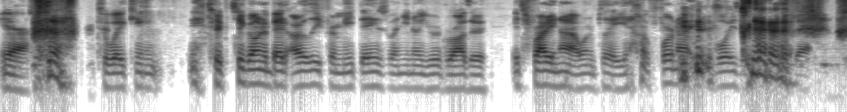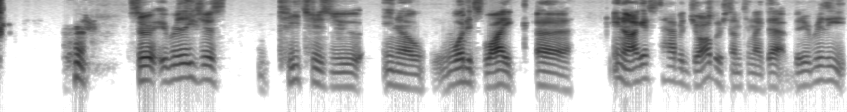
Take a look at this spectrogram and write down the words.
Yeah, to waking to to going to bed early for meet days when you know you would rather it's Friday night. I want to play you know Fortnite with the boys or something like that. so it really just teaches you you know what it's like. Uh, you know, I guess to have a job or something like that. But it really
